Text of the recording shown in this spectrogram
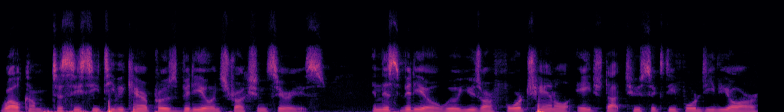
Welcome to CCTV Camera Pro's video instruction series. In this video, we'll use our 4-channel H.264 DVR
